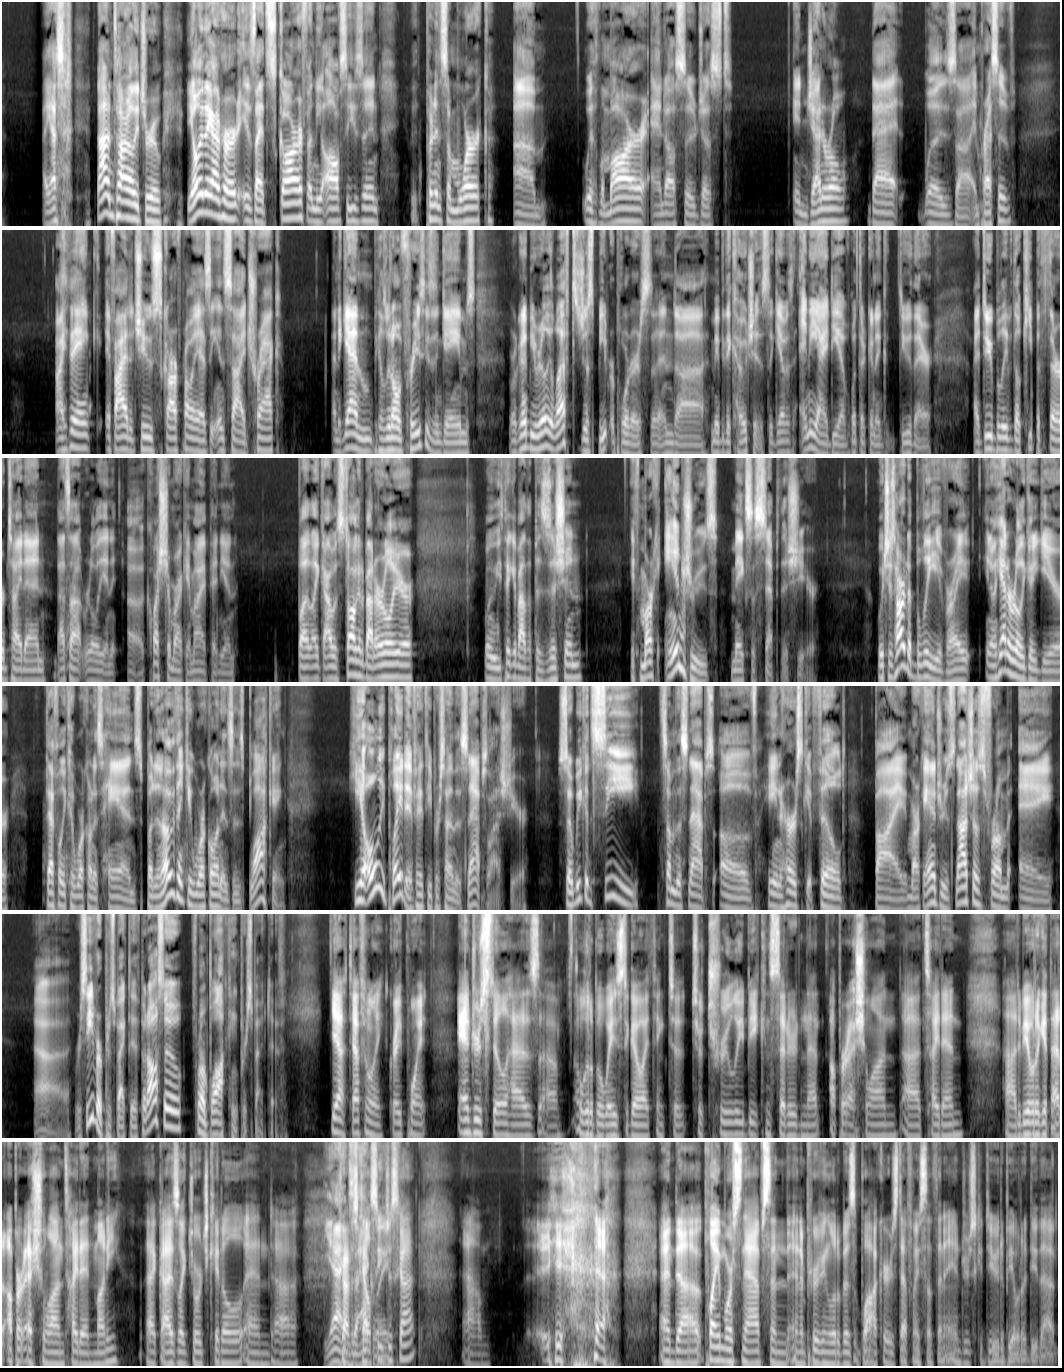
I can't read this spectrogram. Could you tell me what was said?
I guess not entirely true. The only thing I've heard is that Scarff in the off season put in some work um, with Lamar and also just in general that was uh, impressive. I think if I had to choose, Scarff probably has the inside track. And again, because we don't have preseason games, we're going to be really left to just beat reporters and uh, maybe the coaches to give us any idea of what they're going to do there. I do believe they'll keep a third tight end. That's not really a uh, question mark in my opinion. But like I was talking about earlier, when we think about the position, if Mark Andrews makes a step this year, which is hard to believe, right? You know, he had a really good year. Definitely could work on his hands. But another thing he could work on is his blocking he only played at 50% of the snaps last year. So we could see some of the snaps of Hayden Hurst get filled by Mark Andrews, not just from a uh, receiver perspective, but also from a blocking perspective. Yeah, definitely. Great point. Andrews still has uh, a little bit of ways to go, I think, to, to truly be considered in that upper echelon uh, tight end, uh, to be able to get that upper echelon tight end money that guys like George Kittle and uh, yeah, Travis exactly. Kelce just got. Um, yeah, and uh, playing more snaps and, and improving a little bit as a blocker is definitely something Andrews could do to be able to do that.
